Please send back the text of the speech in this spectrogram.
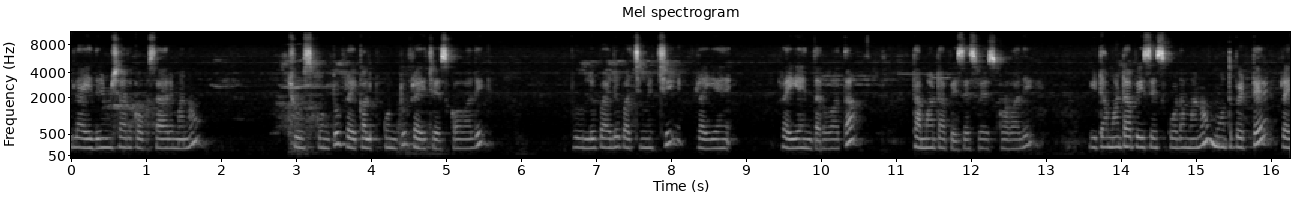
ఇలా ఐదు నిమిషాలకు ఒకసారి మనం చూసుకుంటూ ఫ్రై కలుపుకుంటూ ఫ్రై చేసుకోవాలి. ఇప్పుడు ఉల్లిపాయలు పచ్చిమిర్చి ఫ్రై ఫ్రై అయిన తర్వాత టమాటా పీసెస్ వేసుకోవాలి. ఈ టమాటా పీసెస్ కూడా మనం మూత పెట్టే ఫ్రై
